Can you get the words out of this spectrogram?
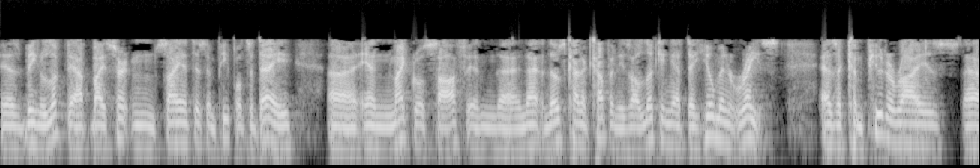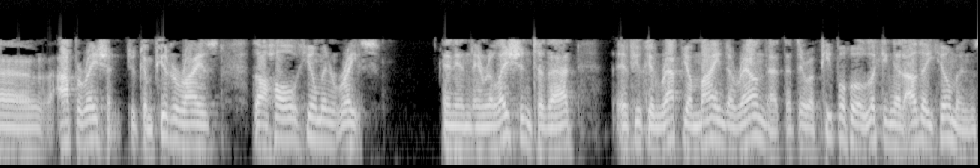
is being looked at by certain scientists and people today. Uh, and Microsoft and, uh, and that, those kind of companies are looking at the human race as a computerized uh, operation to computerize the whole human race. And in, in relation to that, if you can wrap your mind around that, that there are people who are looking at other humans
